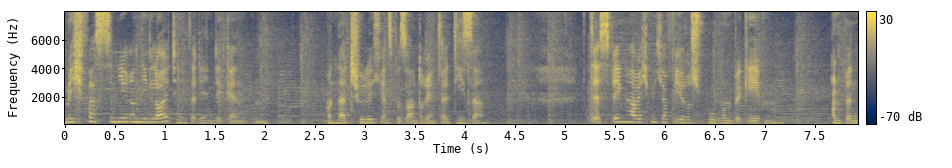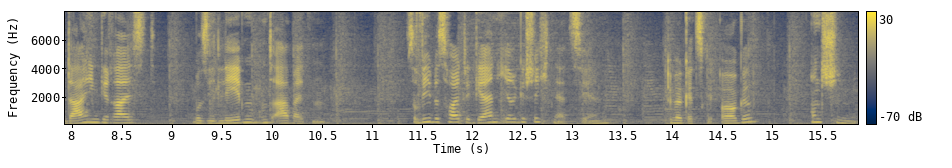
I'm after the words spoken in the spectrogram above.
Mich faszinieren die Leute hinter den Legenden. Und natürlich insbesondere hinter dieser. Deswegen habe ich mich auf ihre Spuren begeben und bin dahin gereist, wo sie leben und arbeiten. Sowie bis heute gerne ihre Geschichten erzählen. Über Götz George und Chemie.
